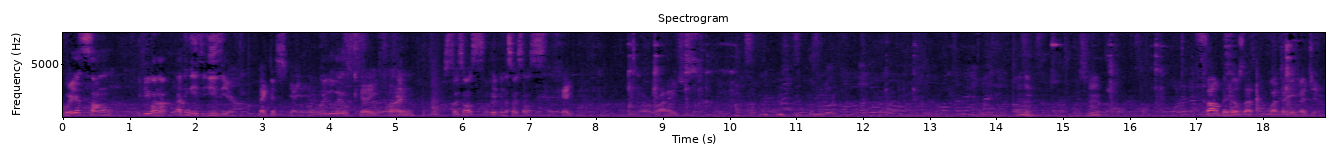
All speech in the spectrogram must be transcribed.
Grilled salmon. If you wanna, I think it's easier. Like this? Yeah, yeah, yeah. Okay, fine. Soy sauce. Dip in the soy sauce. Okay. Alright. Mm. Mm. Far better than what I imagined.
